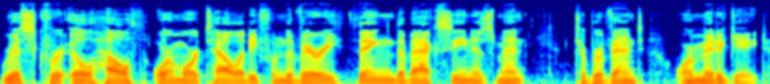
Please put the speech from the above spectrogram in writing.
risk for ill health or mortality from the very thing the vaccine is meant to prevent or mitigate.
